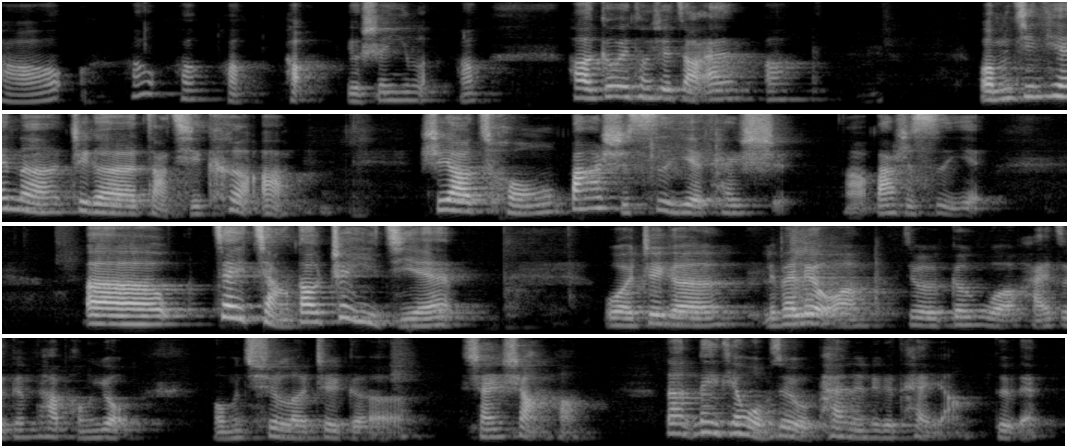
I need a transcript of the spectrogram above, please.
好，好，好，好，好，有声音了。好，好，各位同学早安啊！我们今天呢，这个早期课啊，是要从八十四页开始啊，八十四页。呃，在讲到这一节，我这个礼拜六啊，就跟我孩子跟他朋友，我们去了这个山上哈。那那天我们就有拍了那个太阳，对不对？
